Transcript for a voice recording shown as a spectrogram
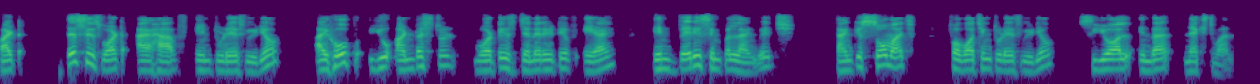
But this is what I have in today's video. I hope you understood what is generative AI in very simple language. Thank you so much for watching today's video. See you all in the next one.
